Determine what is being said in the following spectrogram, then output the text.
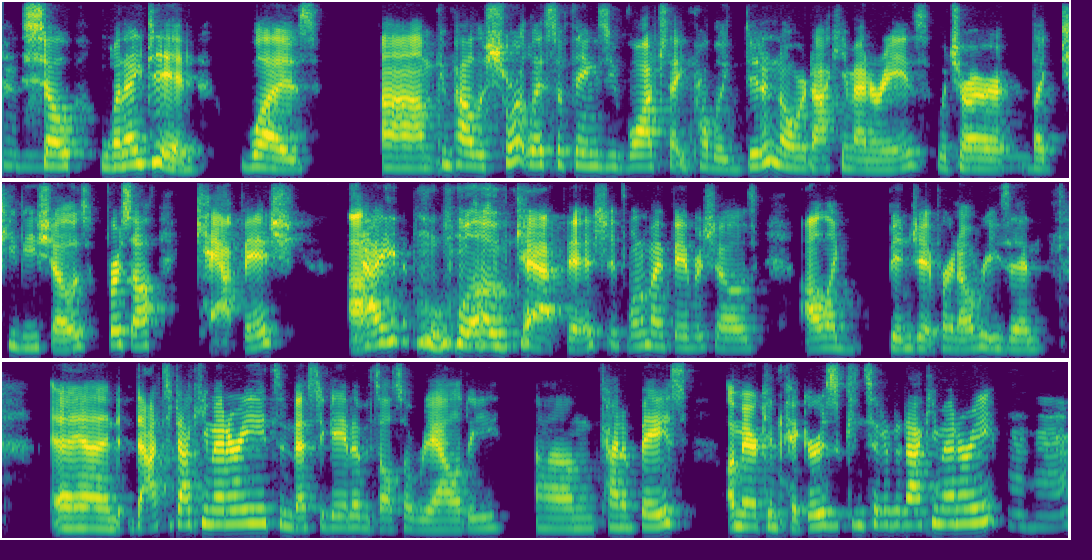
Mhm. So what I did was um, compiled a short list of things you've watched that you probably didn't know were documentaries, which are like TV shows. First off, Catfish. I love Catfish. It's one of my favorite shows. I'll like binge it for no reason. And that's a documentary. It's investigative. It's also reality um, kind of base. American Pickers is considered a documentary. Mhm.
